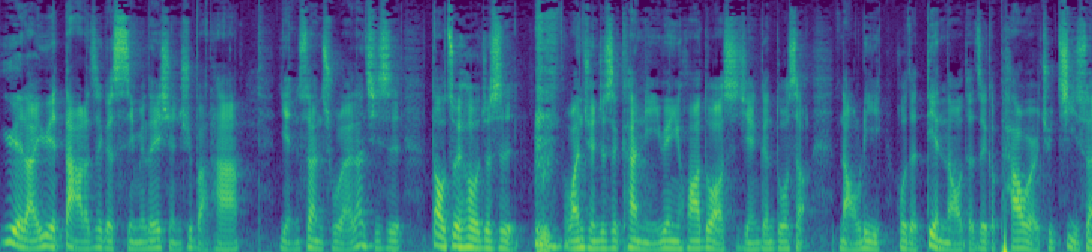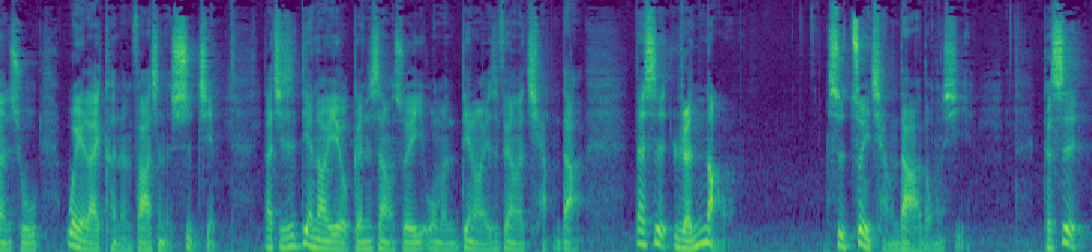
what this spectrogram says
越来越大的这个 simulation 去把它。演算出来，但其实到最后就是 完全就是看你愿意花多少时间跟多少脑力或者电脑的这个 power 去计算出未来可能发生的事件。那其实电脑也有跟上，所以我们电脑也是非常的强大。但是人脑是最强大的东西，可是。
